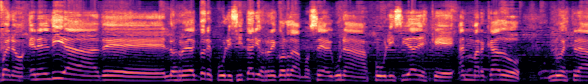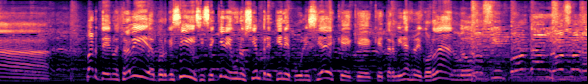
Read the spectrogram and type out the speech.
Bueno, en el día de los redactores publicitarios recordamos ¿eh? algunas publicidades que han marcado nuestra parte de nuestra vida, porque sí, si se quiere, uno siempre tiene publicidades que, que, que terminás recordando. Nos importan los horarios.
